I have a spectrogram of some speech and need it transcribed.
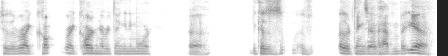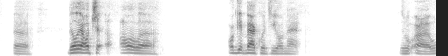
to the right ca- right card and everything anymore, uh, because of other things that have happened. But yeah, uh, Billy, I'll check. I'll uh, I'll get back with you on that. Uh,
